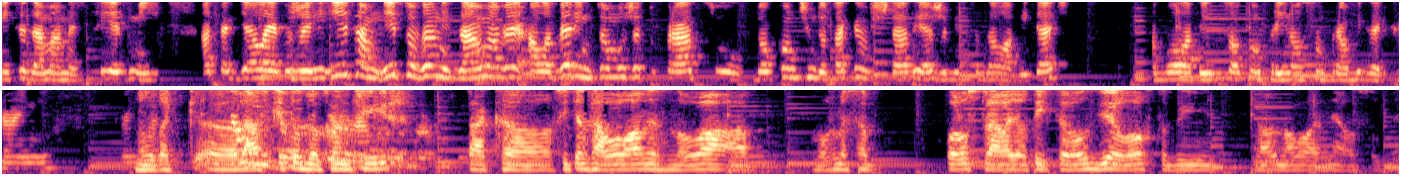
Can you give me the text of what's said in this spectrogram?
my teda máme siedmých a tak ďalej. Akože je, tam, je to veľmi zaujímavé, ale verím tomu, že tú prácu dokončím do takého štádia, že by sa dala vydať a bola by celkom prínosom pre obidve krajiny. Takže, No tak uh, raz, keď to dokončíš, tak uh, si ťa zavoláme znova a môžeme sa porozprávať o týchto rozdieloch, to by zaujímalo aj mňa osobne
